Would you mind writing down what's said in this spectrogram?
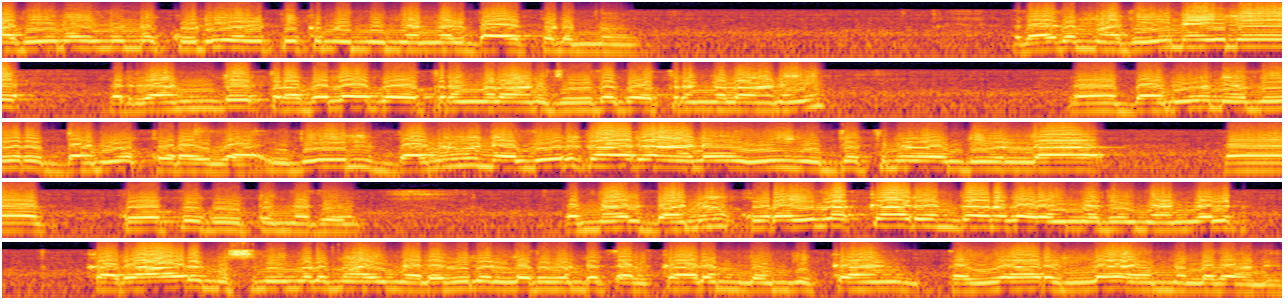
മദീനയിൽ നിന്ന് കുടിയൊഴിപ്പിക്കുമെന്നും ഞങ്ങൾ ഭയപ്പെടുന്നു. അതായത് മദീനയിലെ രണ്ട് പ്രബല ഗോത്രങ്ങളാണ് ജൂതഗോത്രങ്ങളാണ് ബനു നദീർ ബനു കുറയുക ഇതിൽ ബനു നദീർകാരാണ് ഈ യുദ്ധത്തിന് വേണ്ടിയുള്ള കോപ്പ് കൂട്ടുന്നത്. എന്നാൽ ബനു കുറൈവക്കാർ എന്താണ് പറയുന്നത്? ഞങ്ങൾ കരാറ് മുസ്ലിങ്ങളുമായി നിലവിലുള്ളത് കൊണ്ട് തൽക്കാലം ലംഘിക്കാൻ തയ്യാറില്ല എന്നുള്ളതാണ്.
